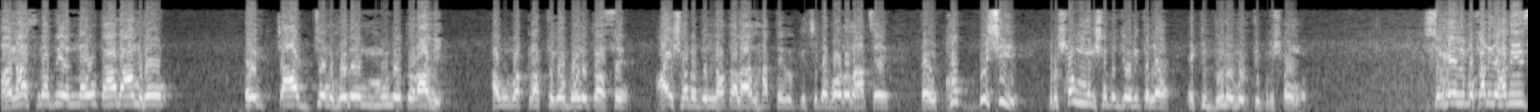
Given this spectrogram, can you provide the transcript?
আনাস রাদিয়াল্লাহু তাআলা আনহু এই চারজন হলেন মূলত রাবি আবু বকর থেকে বর্ণিত আছে, আয়েশা রাদিয়াল্লাহু তাআলা আনহা থেকে কিছুটা বর্ণনা আছে, তবে খুব বেশি প্রসঙ্গের সাথে জড়িত না, একটু দূরবর্তী প্রসঙ্গ। সহিহ বুখারীর হাদিস,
